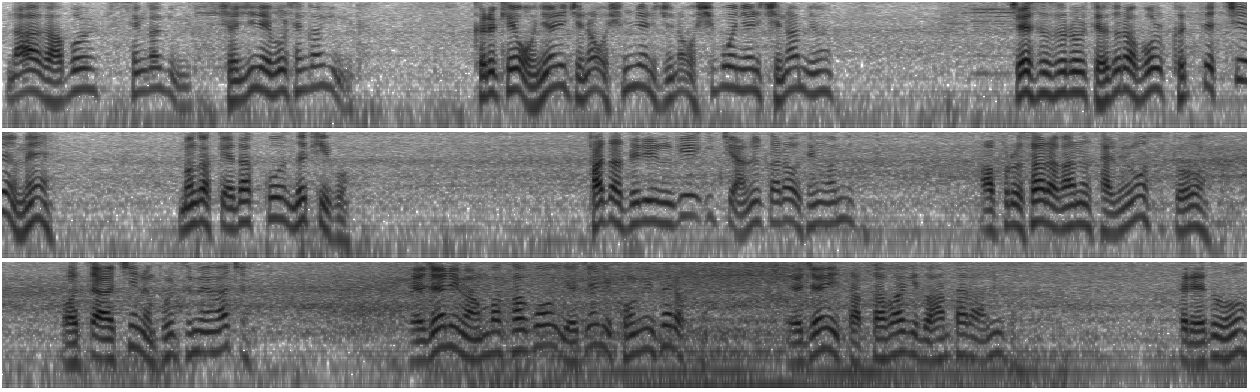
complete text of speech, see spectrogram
나아가 볼 생각입니다. 전진해 볼 생각입니다. 그렇게 5년이 지나고 10년이 지나고 15년이 지나면 제 스스로를 되돌아볼 그때쯤에 뭔가 깨닫고 느끼고 받아들이는 게 있지 않을까라고 생각합니다. 앞으로 살아가는 삶의 모습도 어찌할지는 불투명하죠. 여전히 막막하고 여전히 고민스럽고 여전히 답답하기도 한타랍니다. 그래도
